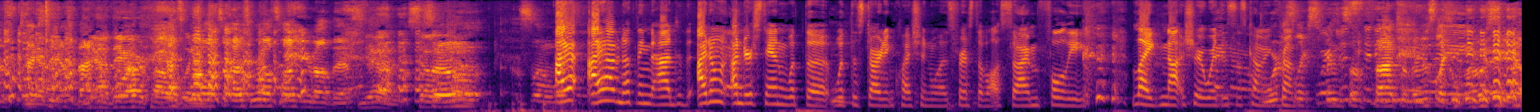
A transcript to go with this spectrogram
just texting us back Yeah, and they forth are probably. As we're, all, as we're all talking about this. yeah. So, So so. I, I have nothing to add to. The, I don't understand what the what the starting question was. First of all, so I'm fully like not sure where this is know. coming we're from. just like spitting just some facts and here they're just like like- roasting us,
